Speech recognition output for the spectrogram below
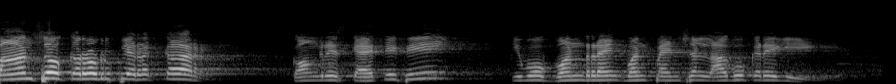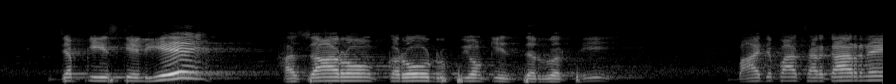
500 करोड़ रुपए रखकर कांग्रेस कहती थी कि वो वन रैंक, वन पेंशन लागू करेगी, जबकि इसके लिए हज़ारों करोड़ रुपयों की ज़रूरत थी। भाजपा सरकार ने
